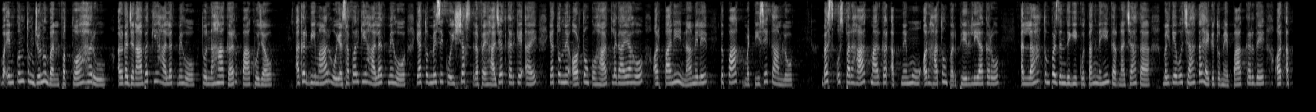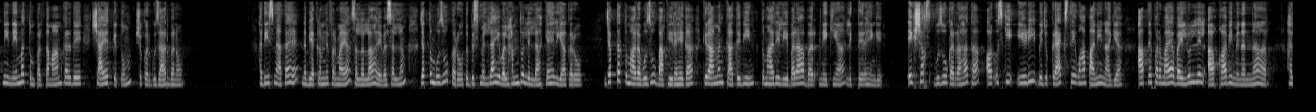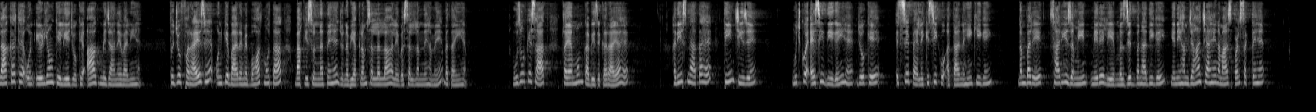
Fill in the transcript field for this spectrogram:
وہ ان کن تم جنوبن فتوہرو اور اگر جنابت کی حالت میں ہو تو نہا کر پاک ہو جاؤ۔ اگر بیمار ہو یا سفر کی حالت میں ہو، یا تم میں سے کوئی شخص رفع حاجت کر کے آئے، یا تم نے عورتوں کو ہاتھ لگایا ہو اور پانی نہ ملے، تو پاک مٹی سے کام لو۔ بس اس پر ہاتھ مار کر اپنے منہ اور ہاتھوں پر پھیر لیا کرو۔ اللہ تم پر زندگی کو تنگ نہیں کرنا چاہتا، بلکہ وہ چاہتا ہے کہ تمہیں پاک کر دے اور اپنی نعمت تم پر تمام کر دے۔ شاید کہ تم شکر گزار بنو۔ حدیث میں آتا ہے، نبی اکرم نے فرمایا، صلی اللہ علیہ وسلم، جب تم وضو کرو تو بسم اللہ والحمد للہ کہہ لیا کرو۔ جب تک تمہارا وضو باقی رہے گا، کرامن کاتبین تمہارے لیے برابر نیکیاں لکھتے رہیں گے۔ ایک شخص وضو کر رہا تھا اور اس کی ایڑی میں جو کریکس تھے، وہاں پانی نہ گیا۔ آپ نے فرمایا ویل العقابی من النار۔ ہلاکت ہے ان ایڑیوں کے لیے جو کہ آگ میں جانے والی ہیں۔ تو جو فرائض ہیں ان کے بارے میں بہت محتاط باقی سنتیں ہیں جو نبی اکرم صلی اللہ علیہ وسلم نے ہمیں بتائی ہیں۔ وضو کے ساتھ تیمم کا بھی ذکر آیا ہے۔ حدیث میں آتا ہے، تین چیزیں مجھ کو ایسی دی گئی ہیں جو کہ اس سے پہلے کسی کو عطا نہیں کی گئیں۔ نمبر ایک، ساری زمین میرے لیے مسجد بنا دی گئی یعنی ہم جہاں چاہیں نماز پڑھ سکتے ہیں۔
